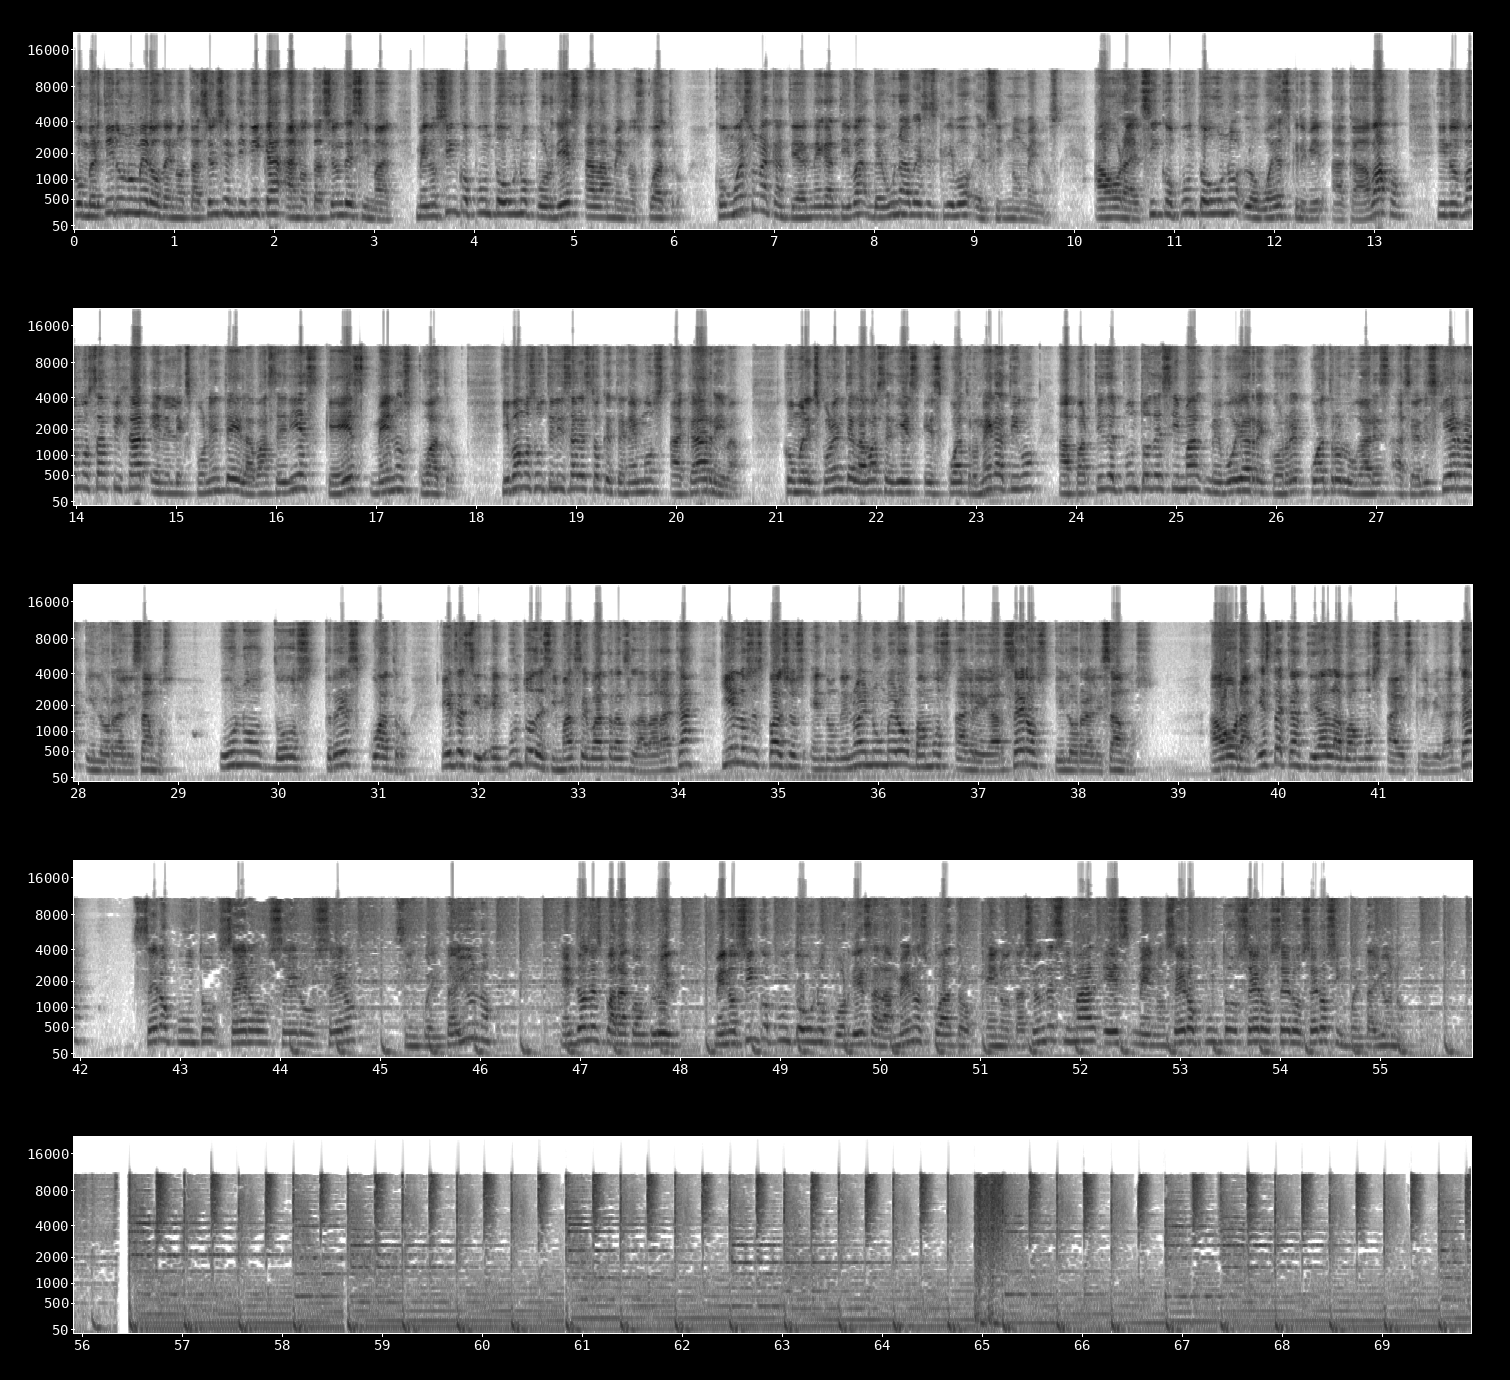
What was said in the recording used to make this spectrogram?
Convertir un número de notación científica a notación decimal. Menos 5.1 por 10 a la menos 4. Como es una cantidad negativa, de una vez escribo el signo menos. Ahora el 5.1 lo voy a escribir acá abajo. Y nos vamos a fijar en el exponente de la base 10, que es menos 4. Y vamos a utilizar esto que tenemos acá arriba. Como el exponente de la base 10 es 4 negativo, a partir del punto decimal me voy a recorrer 4 lugares hacia la izquierda y lo realizamos. 1, 2, 3, 4. Es decir, el punto decimal se va a trasladar acá y en los espacios en donde no hay número vamos a agregar ceros y lo realizamos. Ahora, esta cantidad la vamos a escribir acá. 0.00051. Entonces, para concluir, menos 5.1 por 10 a la menos 4 en notación decimal es menos 0.00051.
